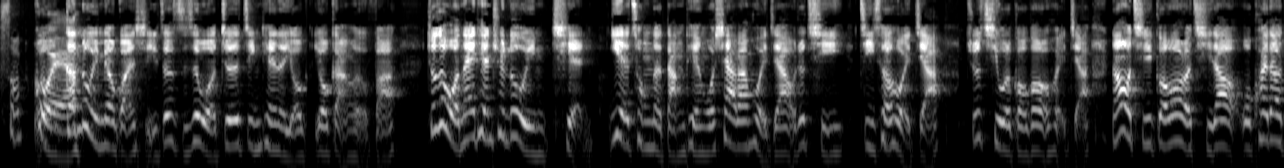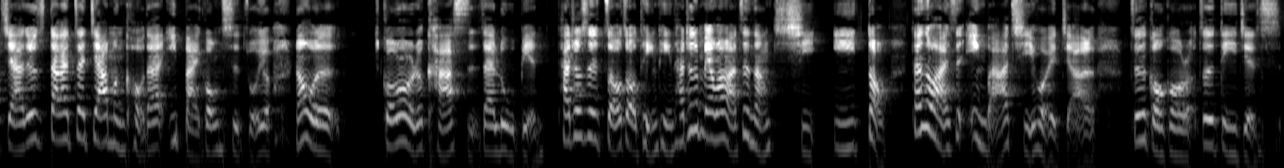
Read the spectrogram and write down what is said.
什么鬼啊？跟露营没有关系，这只是我就是今天的有有感而发。就是我那天去露营前夜冲的当天，我下班回家，我就骑机车回家，就是骑我的 Gogoro 回家。然后我骑 Gogoro 骑到我快到家，就是大概在家门口大概一百公尺左右，然后我的狗狗就卡死在路边，它就是走走停停，它就是没有办法正常骑移动。但是我还是硬把它骑回家了。这是狗狗了这是第一件事。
